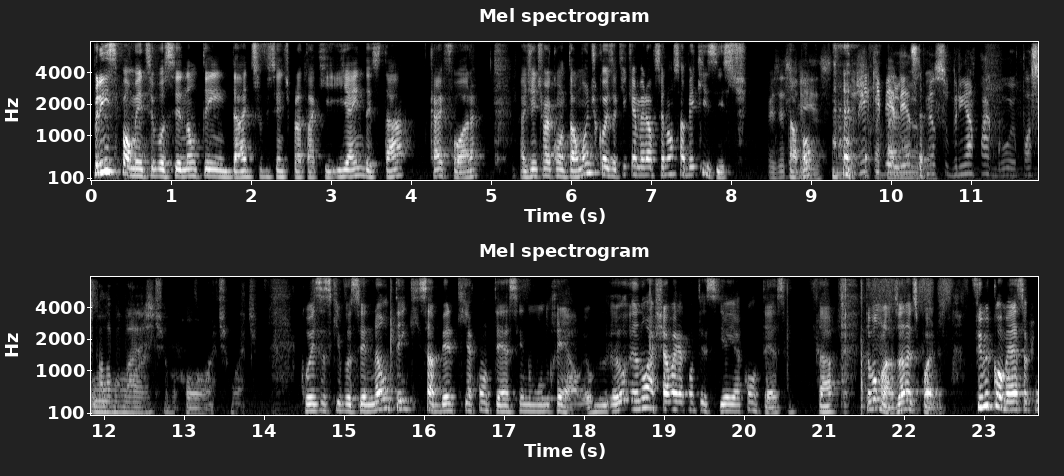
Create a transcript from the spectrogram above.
principalmente se você não tem idade suficiente para estar aqui e ainda está, cai fora. A gente vai contar um monte de coisa aqui que é melhor você não saber que existe. É Tá Ih, que beleza, meu sobrinho apagou, eu posso falar bobagem. Ótimo, ótimo, ótimo. Coisas que você não tem que saber que acontecem no mundo real. Eu, eu, eu não achava que acontecia e acontecem, tá? Então vamos lá, zona de spoilers. O filme começa com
